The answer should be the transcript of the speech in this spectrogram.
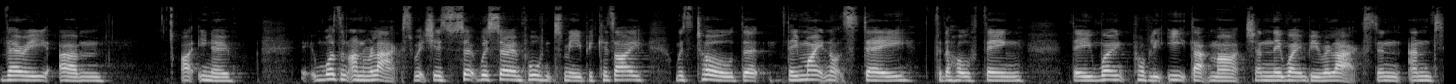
very um, uh, you know, it wasn't unrelaxed, which is so, was so important to me because I was told that they might not stay for the whole thing, they won't probably eat that much, and they won't be relaxed. And and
